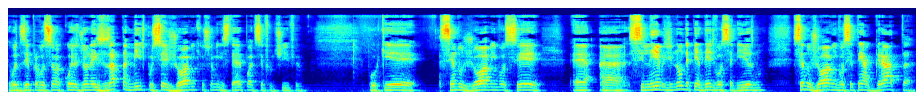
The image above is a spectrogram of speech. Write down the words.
eu vou dizer para você uma coisa, John, é exatamente por ser jovem que o seu ministério pode ser frutífero. Porque sendo jovem você é, é, se lembre de não depender de você mesmo. Sendo jovem você tem a grata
